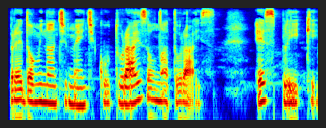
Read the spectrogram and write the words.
predominantemente culturais ou naturais. Explique.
